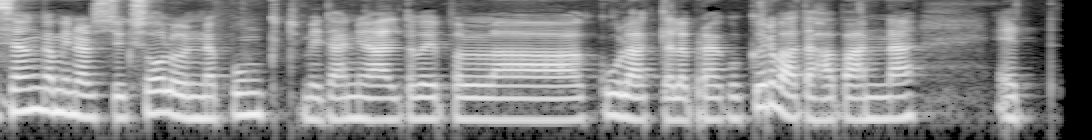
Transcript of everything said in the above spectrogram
see on ka minu arust üks oluline punkt, mida nii-öelda võib-olla kuulajatele praegu kõrva taha panna, et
